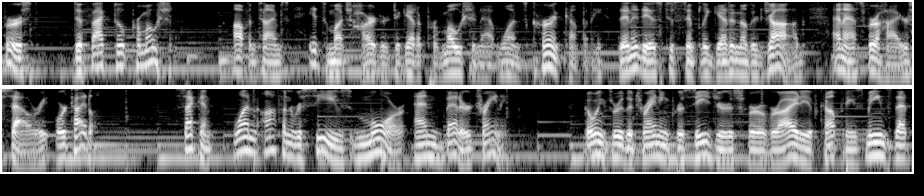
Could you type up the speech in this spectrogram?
First, de facto promotion. Oftentimes, it's much harder to get a promotion at one's current company than it is to simply get another job and ask for a higher salary or title. Second, one often receives more and better training. Going through the training procedures for a variety of companies means that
